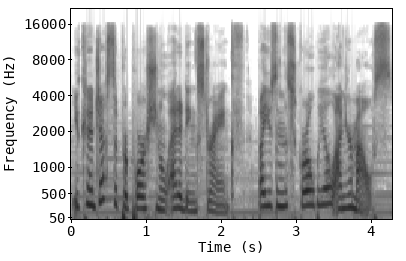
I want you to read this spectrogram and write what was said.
You can adjust the proportional editing strength by using the scroll wheel on your mouse.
